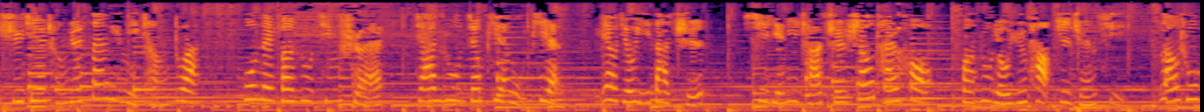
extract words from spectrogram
需切成约三厘米长段。锅内放入清水，加入姜片五片，料酒一大匙，细盐一茶匙。烧开后，放入鱿鱼泡至全起，捞出，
